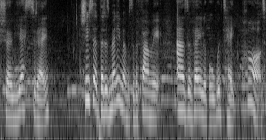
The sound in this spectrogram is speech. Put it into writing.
show yesterday. She said that as many members of the family as available would take part.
